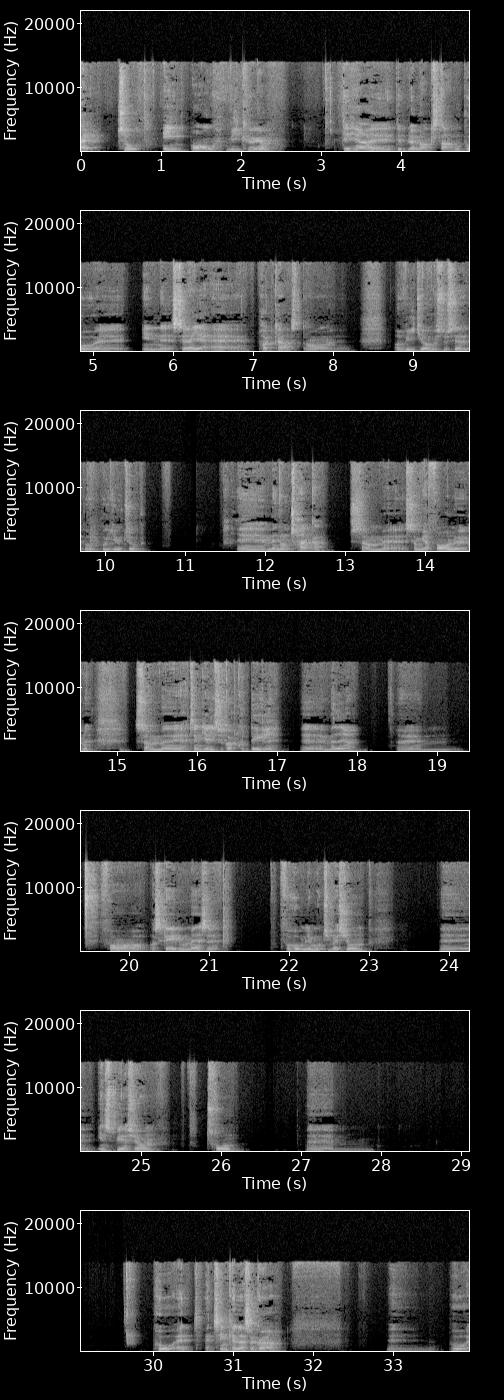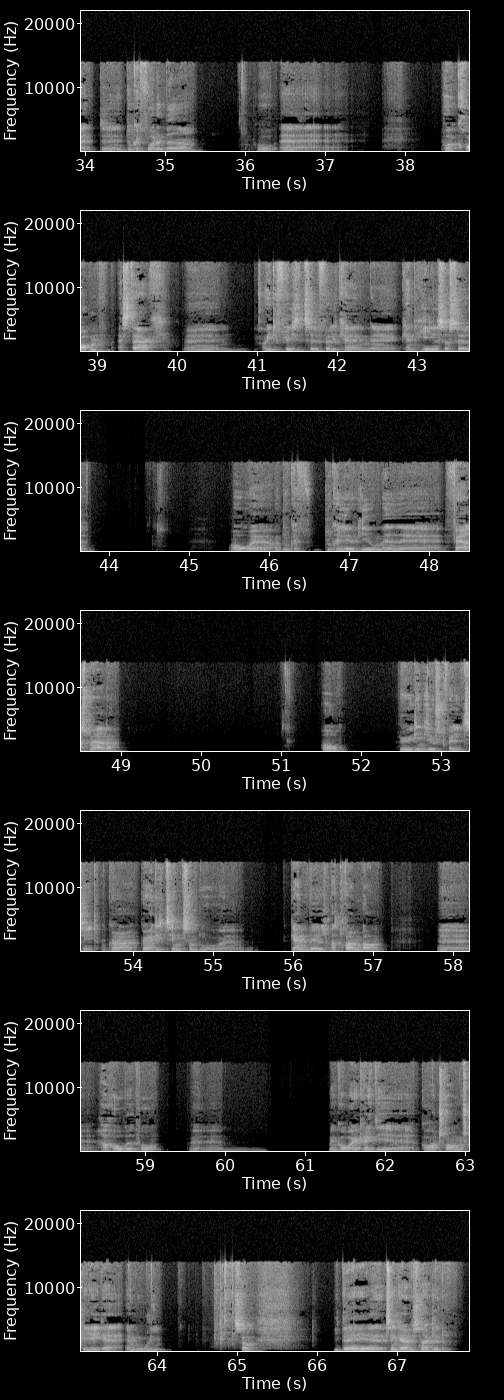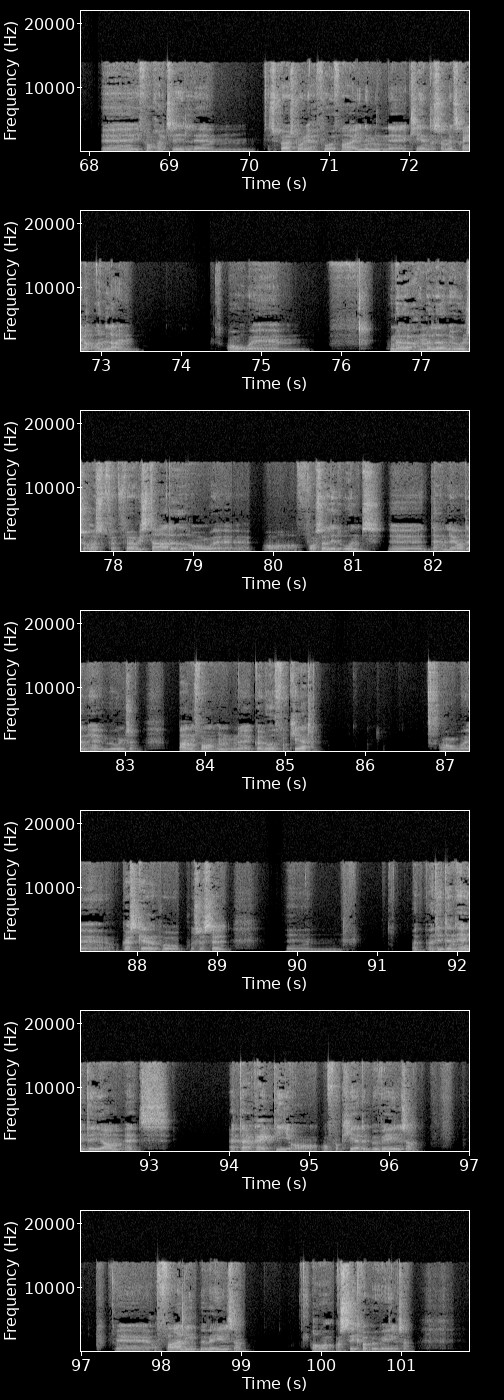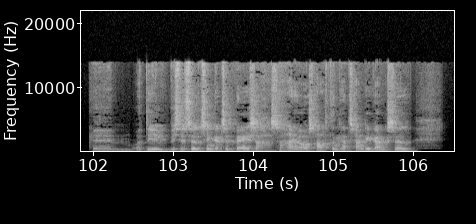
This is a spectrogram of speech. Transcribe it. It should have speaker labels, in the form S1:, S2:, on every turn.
S1: 3, 2, 1 og vi kører. Det her øh, det bliver nok starten på øh, en øh, serie af podcast og, og videoer, hvis du ser det på, på YouTube. Med nogle tanker, som, som jeg får løbende, som jeg har tænkt, jeg lige så godt kunne dele med jer. For at skabe en masse forhåbentlig motivation, inspiration, tro, på, at, at ting kan lade sig gøre. Øh, på, at øh, du kan få det bedre. På, at, på at kroppen er stærk. Øh, og i de fleste tilfælde kan, øh, kan hele sig selv. Og, øh, og du, kan, du kan leve et liv med øh, færre smerter. Og øge din livskvalitet og gøre, gøre de ting, som du øh, gerne vil, har drømt om, øh, har håbet på, øh, men går ikke rigtig, øh, går og tror måske ikke er, er muligt. Så i dag øh, tænker jeg, at vi snakker lidt øh, i forhold til øh, et spørgsmål, jeg har fået fra en af mine øh, klienter, som jeg træner online. Og øh, hun, har, hun har lavet en øvelse også før vi startede, og, øh, og får så lidt ondt, øh, da hun laver den her øvelse. Bange for, at hun øh, gør noget forkert, og øh, gør skade på, på sig selv. Øhm, og, og det er den her idé om, at, at der er rigtige og, og forkerte bevægelser, øh, og farlige bevægelser, og, og sikre bevægelser. Øhm, og det, hvis jeg selv tænker tilbage, så, så har jeg også haft den her tankegang selv.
